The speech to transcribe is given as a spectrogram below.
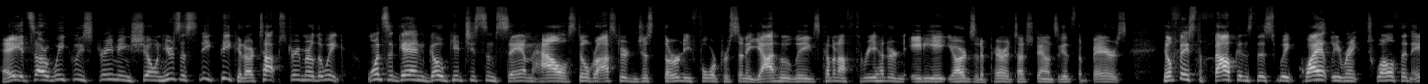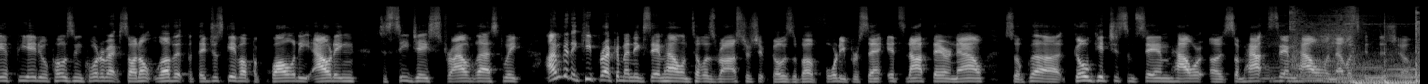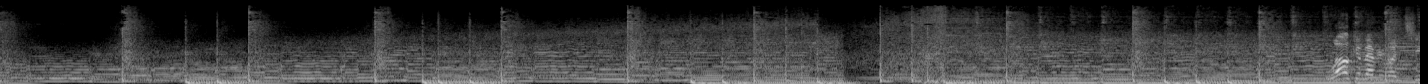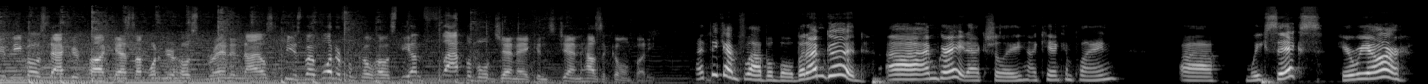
Hey, it's our weekly streaming show, and here's a sneak peek at our top streamer of the week. Once again, go get you some Sam Howell, still rostered in just 34% of Yahoo leagues, coming off 388 yards and a pair of touchdowns against the Bears. He'll face the Falcons this week, quietly ranked 12th in AFPA to opposing quarterbacks, so I don't love it, but they just gave up a quality outing to CJ Stroud last week. I'm going to keep recommending Sam Howell until his rostership goes above 40%. It's not there now, so uh, go get you some Sam Howell, uh, some ha- Sam Howell, and now let's get to the show. Welcome, everyone, to the most accurate podcast. I'm one of your hosts, Brandon Niles. He is my wonderful co host, the unflappable Jen Eakins. Jen, how's it going, buddy? I think I'm flappable, but I'm good. Uh, I'm great, actually. I can't complain. Uh, week six, here we are.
